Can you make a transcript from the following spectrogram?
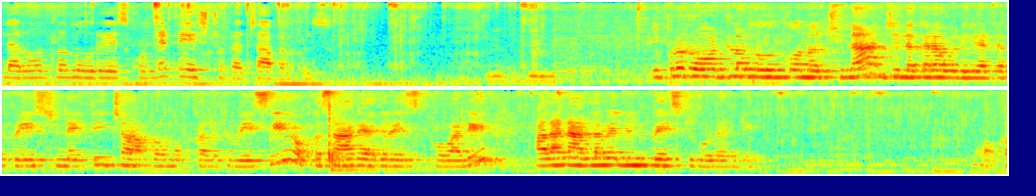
ఇలా రోట్లో నూరు వేసుకుంటే టేస్ట్ ఉంటుంది చేపల పులుసు. ఇప్పుడు రోట్లో నూరుకొని వచ్చిన జీలకర్ర ఉల్లిగడ్డ పేస్ట్ని అయితే చేప ముక్కలకు వేసి ఒకసారి ఎగరేసుకోవాలి. అలానే అల్లం వెల్లుల్లి పేస్ట్ కూడా అండి. ఒక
